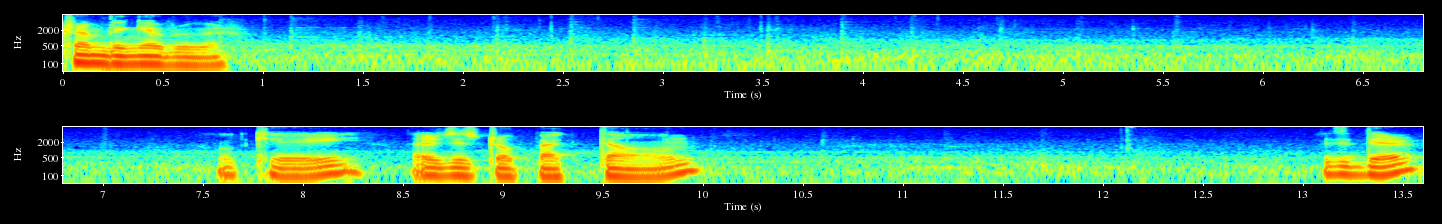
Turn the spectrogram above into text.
trembling everywhere. Okay, that just drop back down. Is it there?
